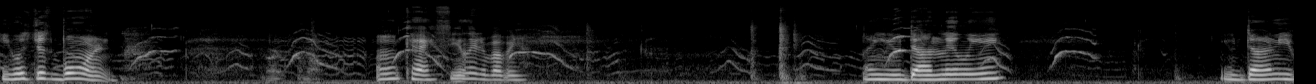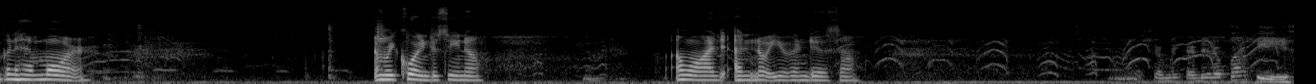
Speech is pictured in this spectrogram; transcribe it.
He was just born. Alright, I'm out. Okay, see you later, Bubby. Are you done, Lily? You done? You're gonna have more? I'm recording, just so you know. Oh well, I, I didn't know what you were gonna do, so. Show make a little puppies.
